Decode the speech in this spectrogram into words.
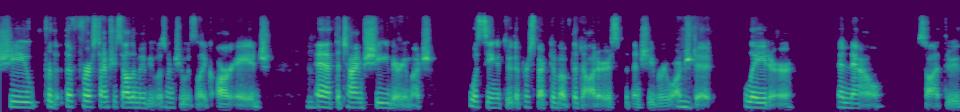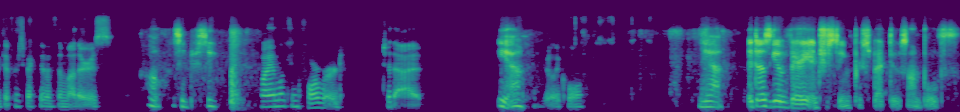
she for the, first time she saw the movie was when she was like our age. Mhm. and at the time she very much was seeing it through the perspective of the daughters but then she rewatched it later and now saw it through the perspective of the mothers. Oh that's interesting. So i am looking forward to that. Yeah. Really cool. Yeah. It does give very interesting perspectives on both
